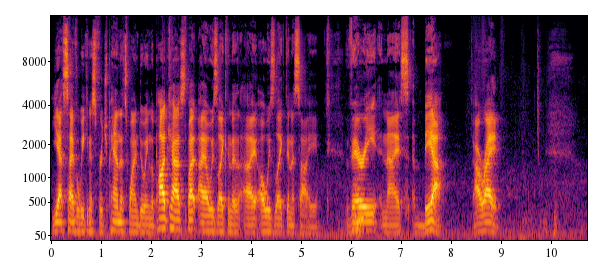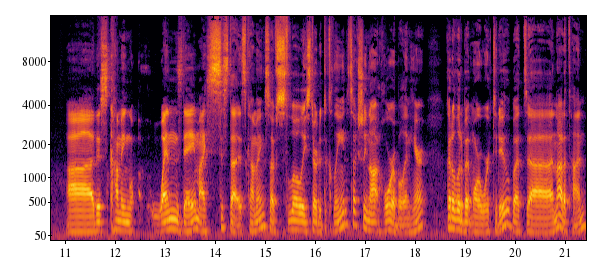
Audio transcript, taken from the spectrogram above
Yes, I have a weakness for Japan. That's why I'm doing the podcast. But I always liked an I always liked an Asahi. Very nice beer. All right. Uh, this coming Wednesday, my sister is coming, so I've slowly started to clean. It's actually not horrible in here. Got a little bit more work to do, but uh, not a ton,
